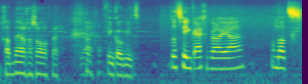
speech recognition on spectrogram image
Gaat nergens over. Ja, vind ik ook niet. Dat vind ik eigenlijk wel, ja. Omdat,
